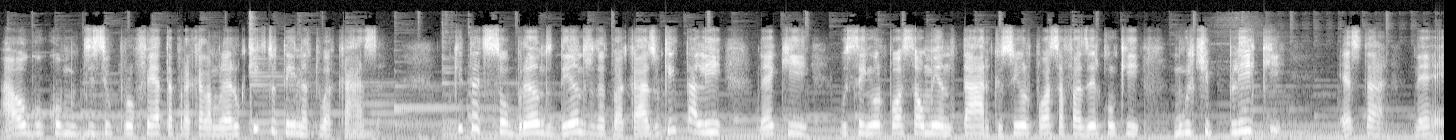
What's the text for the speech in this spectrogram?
algo como disse o profeta para aquela mulher: o que, que tu tem na tua casa? O que está te sobrando dentro da tua casa? O que está ali, né? Que o Senhor possa aumentar, que o Senhor possa fazer com que multiplique esta, né?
